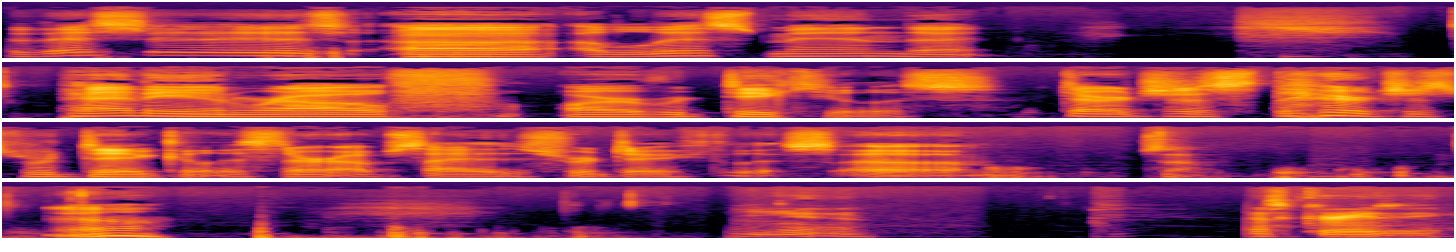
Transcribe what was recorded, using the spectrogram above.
this is uh, a list, man, that Penny and Ralph are ridiculous. They're just they're just ridiculous. Their upside is ridiculous. Um so yeah. Yeah, that's crazy.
